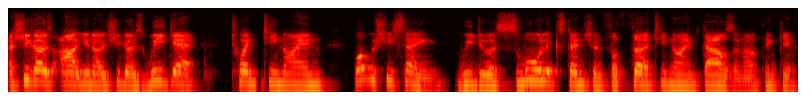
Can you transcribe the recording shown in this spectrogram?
And she goes, ah, you know, she goes, we get 29 what was she saying we do a small extension for 39,000 i'm thinking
